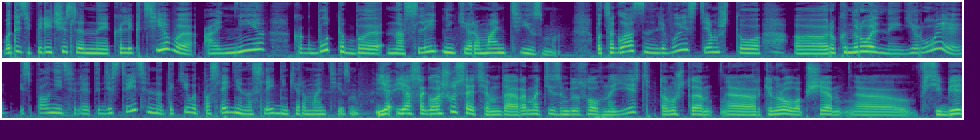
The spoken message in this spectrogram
Вот эти перечисленные коллективы, они как будто бы наследники романтизма. Вот согласны ли вы с тем, что э, рок-н-ролльные герои, исполнители, это действительно такие вот последние наследники романтизма? Я, я соглашусь с этим, да, романтизм, безусловно, есть, потому что э, рок-н-ролл вообще э, в себе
